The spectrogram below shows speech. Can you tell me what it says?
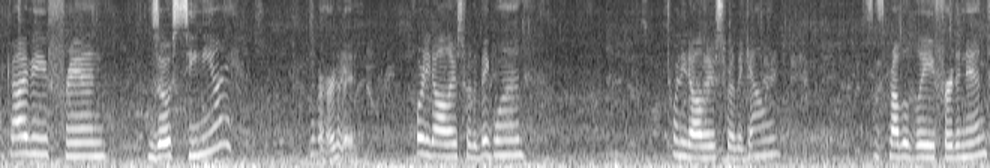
Agave franzosinii? Never heard of it. $40 for the big one, $20 for the gallon. This is probably Ferdinand,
